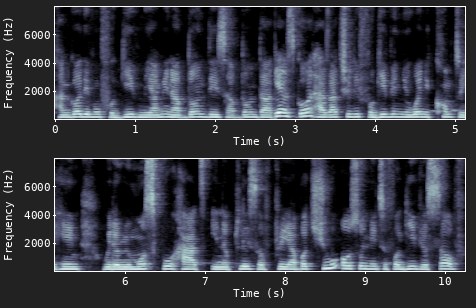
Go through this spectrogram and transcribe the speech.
can God even forgive me? I mean, I've done this, I've done that. Yes, God has actually forgiven you when you come to Him with a remorseful heart in a place of prayer, but you also need to forgive yourself.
